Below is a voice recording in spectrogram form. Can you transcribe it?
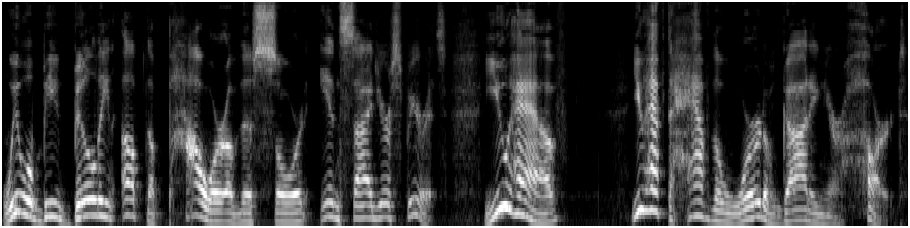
we will be building up the power of this sword inside your spirits. You have you have to have the word of God in your heart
